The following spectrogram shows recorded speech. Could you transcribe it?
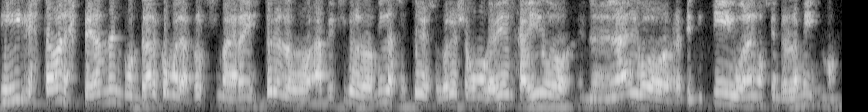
Y estaban esperando encontrar como la próxima gran historia. En los a principios de los 2000 las historias de superhéroes como que habían caído en, en algo repetitivo, en algo siempre lo mismo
